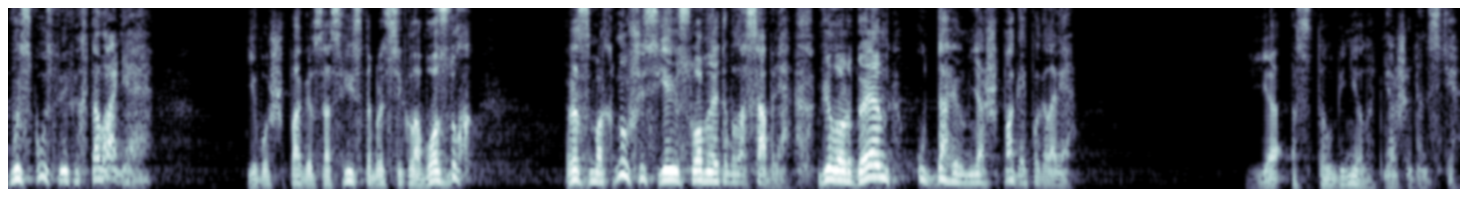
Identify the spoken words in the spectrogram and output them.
в искусстве фехтования. Его шпага со свистом рассекла воздух, размахнувшись ею, словно это была сабля. Вилордуэн ударил меня шпагой по голове. Я остолбенел от неожиданности.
